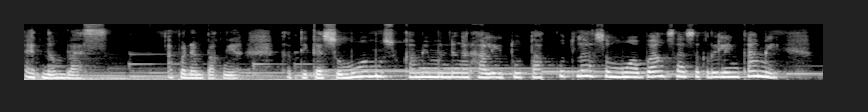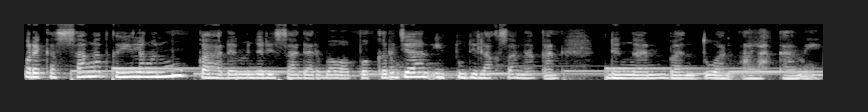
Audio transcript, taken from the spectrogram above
Ayat 16 apa dampaknya? Ketika semua musuh kami mendengar hal itu, takutlah semua bangsa sekeliling kami. Mereka sangat kehilangan muka dan menjadi sadar bahwa pekerjaan itu dilaksanakan dengan bantuan Allah kami.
